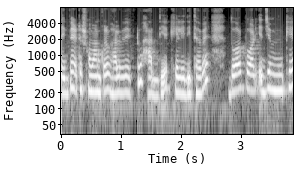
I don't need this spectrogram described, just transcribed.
দেখবেন এটা সমান করে ভালোভাবে একটু হাত দিয়ে খেলিয়ে দিতে হবে। দেওয়ার পর এই যে মুখে,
